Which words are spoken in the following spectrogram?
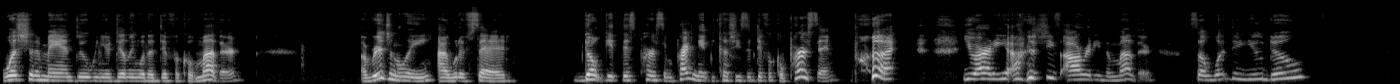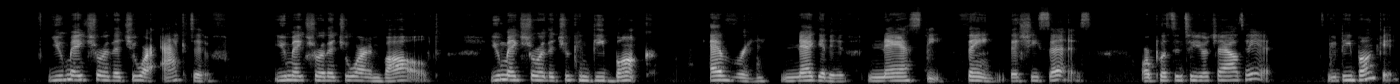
What should a man do when you're dealing with a difficult mother? Originally, I would have said, don't get this person pregnant because she's a difficult person, but you already are, she's already the mother. So what do you do? You make sure that you are active. You make sure that you are involved. You make sure that you can debunk every negative, nasty thing that she says or puts into your child's head. You debunk it.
